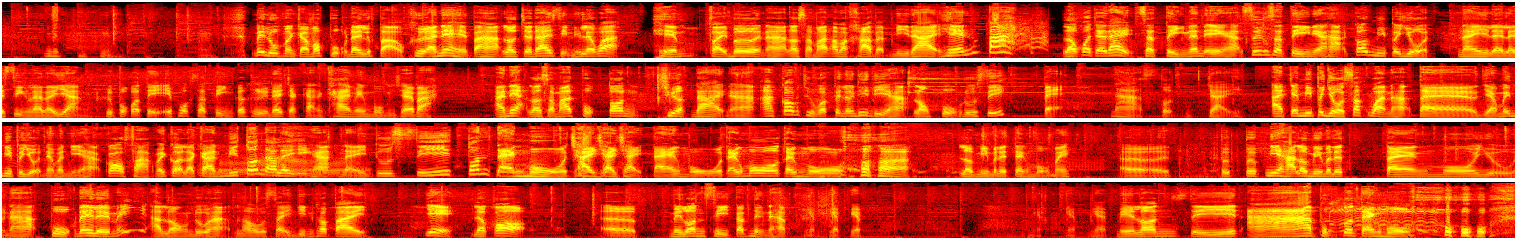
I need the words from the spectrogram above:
ไม่รู้เหมือนกันว่าปลูกได้หรือเปล่า คืออันนี้เห็นปะฮะเราจะได้สิ่งที่เรียกว่า เฮมไฟเบอร์นะฮะเราสามารถเอามาค้าแบบนี้ได้เห็นปะเราก็จะได้สตริงนั่นเองฮะซึ่งสตริงเนี่ยฮะก็มีประโยชน์ในหลาย ๆ สิ่งหลาย ๆ อย่าง คือปกติไอ้พวกสตริงก็คือได้จากการค่ายแมงมุมใช่ปะอันเนี้ยเราสามารถปลูกต้นเชือกได้นะฮะอะก็ถือว่าเป็นเรื่องที่ดีฮะลองปลูกดูสิแปะน่าสนใจ อาจจะมีประโยชน์สักวันฮะแต่ยังไม่มีประโยชน์ในวันนี้ฮะก็ฝากไว้ก่อนละกันมีต้นอะไรอีกฮะไหนดูซิต้นแตงโมใช่ใช่ใช่แตงโมแตงโมแตงโม เรามีเมล็ดแตงโมไหมเอ่อ ปึ๊บปึ๊บนี่ฮะเรามีเมล็ดแตงโมอยู่นะฮะปลูกได้เลยไหมอะลองดูฮะเราใส่ดินเข้าไป เย่แล้วก็เอ่อเมลอนซีดแป๊บหนึ่งนะครับเงียบเงียบเงียบเงียบเงียบเงียบเมลอนซีดอ่าปลูกต้นแตงโมโ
